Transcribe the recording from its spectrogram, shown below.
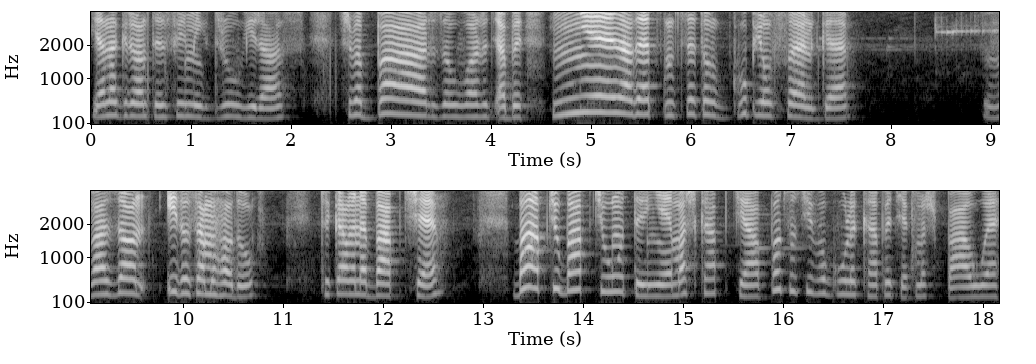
Ja nagrywam ten filmik drugi raz. Trzeba bardzo uważać, aby nie nadepnąć na tą głupią felgę. Wazon i do samochodu. Czekamy na babcię. Babciu, babciu, ty nie masz kapcia. Po co ci w ogóle kapeć, jak masz pałę?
